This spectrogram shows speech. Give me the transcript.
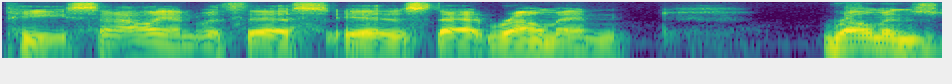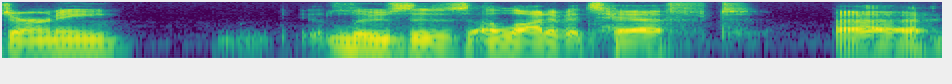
piece, and I'll end with this, is that Roman Roman's journey loses a lot of its heft uh,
